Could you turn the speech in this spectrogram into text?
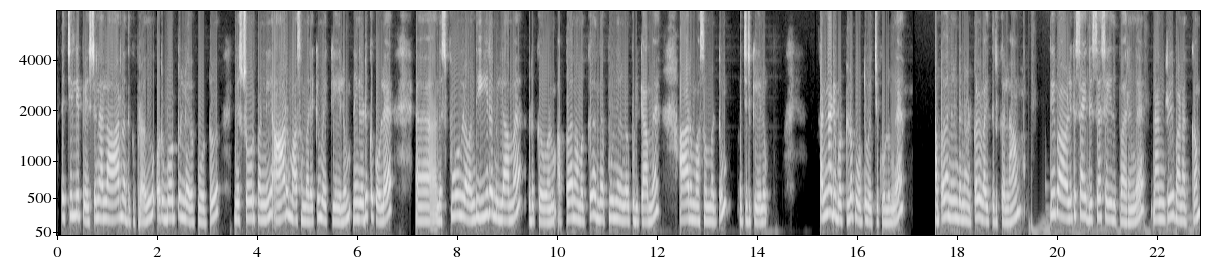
இந்த சில்லி பேஸ்ட் நல்லா ஆறுனதுக்கு பிறகு ஒரு பொட்டில் போட்டு நீங்க ஸ்டோர் பண்ணி ஆறு மாசம் வரைக்கும் வைக்க இயலும் நீங்க எடுக்கக்குள்ள ஆஹ், அந்த ஸ்பூன்ல வந்து ஈரம் இல்லாம எடுக்க வேணும். அப்பதான் நமக்கு அந்த பூஞ்சனங்கள் பிடிக்காம ஆறு மாசம் மட்டும் வச்சிருக்க இயலும் கண்ணாடி பொட்டில் போட்டு வச்சுக்கொள்ளுங்க. அப்பதான் நீண்ட நாட்கள் வைத்திருக்கலாம். தீபாவளிக்கு சைட் டிஷ்ஷாக செய்து பாருங்க. நன்றி வணக்கம்.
